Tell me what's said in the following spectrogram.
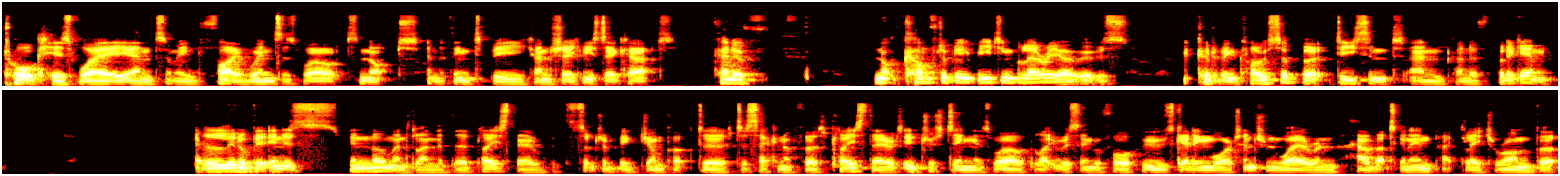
talk his way, and I mean, five wins as well. It's not anything to be kind of shaking your stick at. Kind of not comfortably beating Valerio. It was it could have been closer, but decent and kind of. But again, a little bit in his in no man's land in third place there with such a big jump up to, to second and first place there. It's interesting as well, like we were saying before, who's getting more attention where and how that's going to impact later on. But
